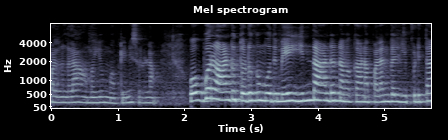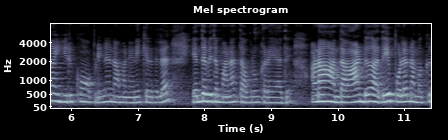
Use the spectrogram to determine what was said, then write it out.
பலன்களாக அமையும். அமையும் அப்படின்னு சொல்லலாம். ஒவ்வொரு ஆண்டு தொடங்கும் போதுமே இந்த ஆண்டு நமக்கான பலன்கள் இப்படித்தான் இருக்கும் அப்படின்னு நம்ம நினைக்கிறதுல எந்த விதமான தவறும் கிடையாது. ஆனால் அந்த ஆண்டு அதே போல் நமக்கு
